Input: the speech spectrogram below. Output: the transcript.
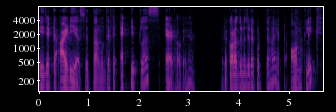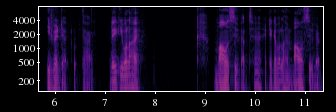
এই যে একটা আইডি আছে তার মধ্যে একটা অ্যাক্টিভ ক্লাস অ্যাড হবে হ্যাঁ? এটা করার জন্য যেটা করতে হয় একটা অন ক্লিক ইভেন্ট অ্যাড করতে হয়। এটাকে কি বলা হয়? মাউস ইভেন্ট হ্যাঁ? এটাকে বলা হয় মাউস ইভেন্ট,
